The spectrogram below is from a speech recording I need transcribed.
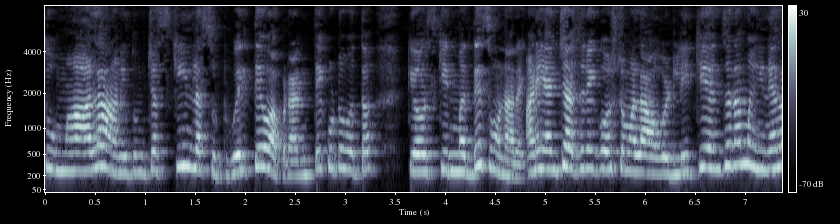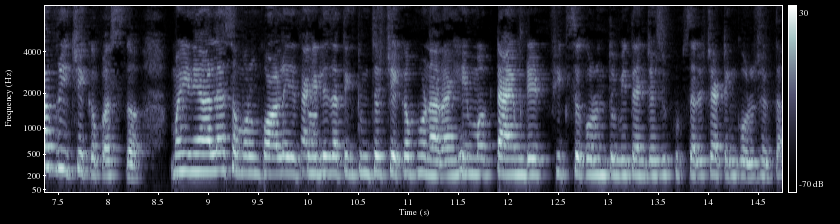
तुम्हाला आणि तुमच्या स्किनला सूट होईल ते वापरा आणि ते कुठं होतं? क्युअर स्किन मध्येच होणार आहे. आणि यांची अजून एक गोष्ट मला आवडली की यांचं ना महिन्याला फ्री चेकअप असतं. महिन्याला समोरून कॉल सांगितले जाते की तुमचं चेकअप होणार आहे मग टाइम डेट फिक्स करून तुम्ही त्यांच्याशी खूप सारे चॅटिंग करू शकता.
